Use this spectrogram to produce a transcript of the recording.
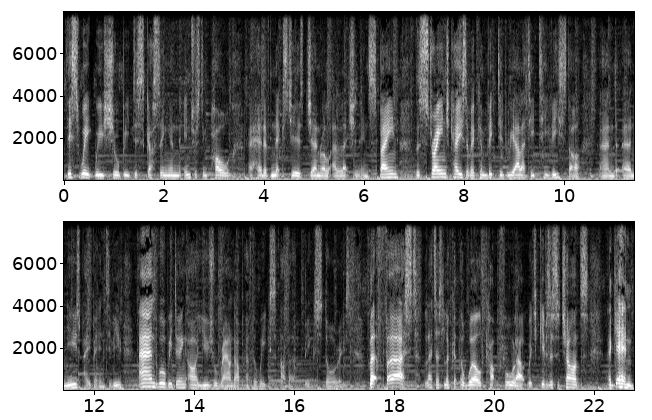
this week we shall be discussing an interesting poll ahead of next year's general election in Spain, the strange case of a convicted reality TV star, and a newspaper interview, and we'll be doing our usual roundup of the week's other big stories. But first, let us look at the World Cup fallout, which gives us a chance again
